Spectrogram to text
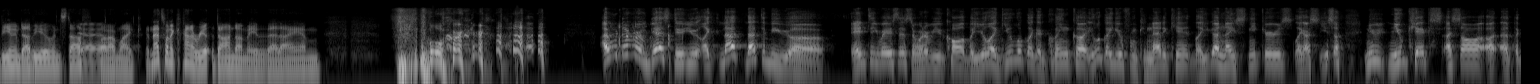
BMW and stuff, Yeah, but. I'm like, and that's when it kind of re- dawned on me that I am poor. I would never have guessed, dude. You like not not to be uh anti-racist or whatever you call it, but you're like you look like a clean cut. You look like you're from Connecticut. Like you got nice sneakers. Like I you saw new new kicks. I saw uh, at the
